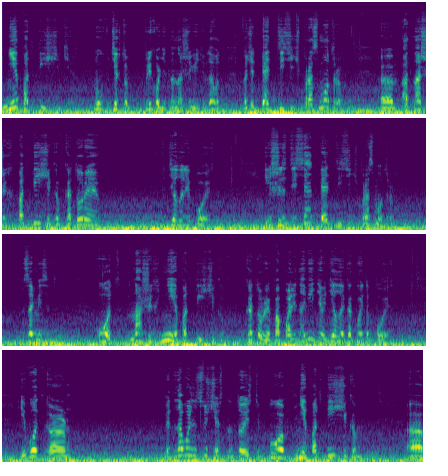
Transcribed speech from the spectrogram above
Не подписчики, ну, те, кто приходит на наши видео, да, вот, значит, 5000 просмотров э, от наших подписчиков, которые делали поиск и 65 тысяч просмотров за месяц от наших не подписчиков, которые попали на видео, делая какой-то поиск. И вот э, это довольно существенно. То есть по не подписчикам э,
